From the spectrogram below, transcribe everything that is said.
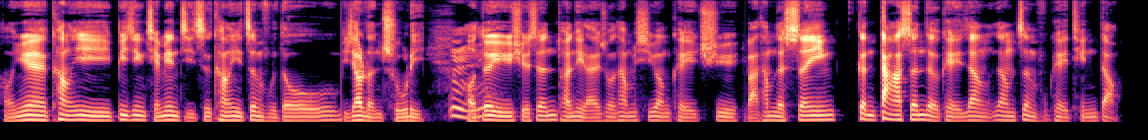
哦，因为抗议，毕竟前面几次抗议政府都比较冷处理嗯哦。对于学生团体来说，他们希望可以去把他们的声音更大声的，可以让让政府可以听到。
